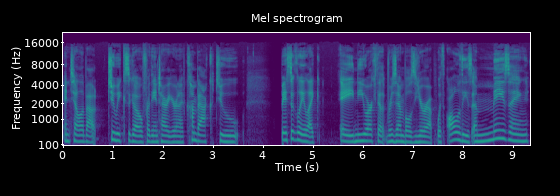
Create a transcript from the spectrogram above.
until about two weeks ago for the entire year, and I've come back to basically like a New York that resembles Europe with all of these amazing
